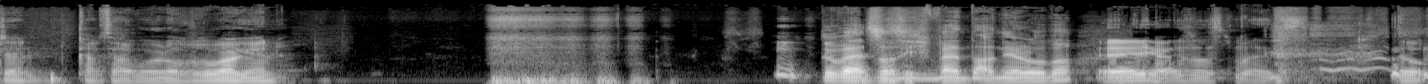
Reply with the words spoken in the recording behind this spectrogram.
denn? Kannst ja wohl doch rübergehen. Du weißt, was ich meine, Daniel, oder? Ja, ich weiß, was du meinst. So,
